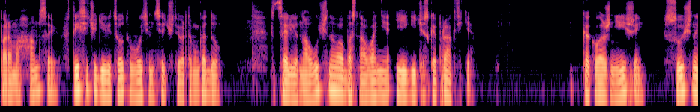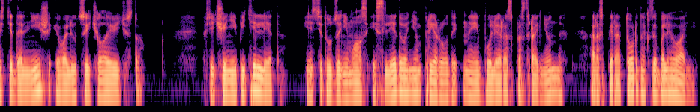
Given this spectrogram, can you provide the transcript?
Парамахамсой в 1984 году с целью научного обоснования йогической практики как важнейшей сущности дальнейшей эволюции человечества. В течение пяти лет институт занимался исследованием природы наиболее распространенных респираторных заболеваний.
